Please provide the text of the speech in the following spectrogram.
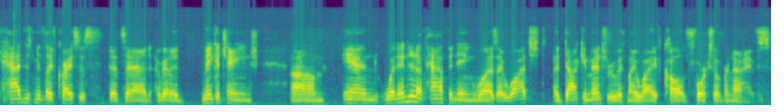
had this midlife crisis that said i've got to make a change. Um, and what ended up happening was i watched a documentary with my wife called forks over knives.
